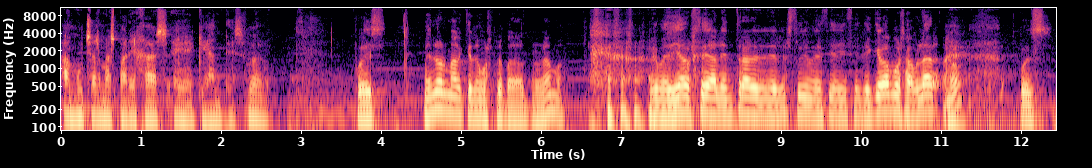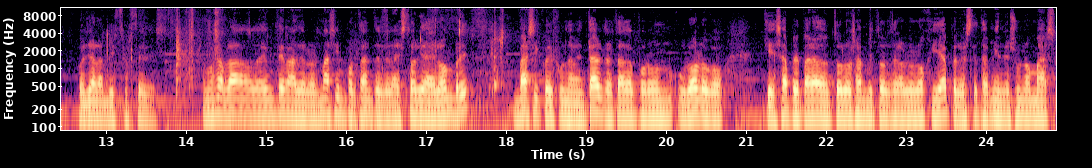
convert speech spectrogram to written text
a muchas más parejas eh, que antes. Claro. Pues menos mal que no hemos preparado el programa. Porque me decía usted al entrar en el estudio, me decía, dice, ¿de qué vamos a hablar? ¿no? Pues pues ya lo han visto ustedes. Hemos hablado de un tema de los más importantes de la historia del hombre, básico y fundamental, tratado por un urólogo que se ha preparado en todos los ámbitos de la urología, pero este también es uno más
